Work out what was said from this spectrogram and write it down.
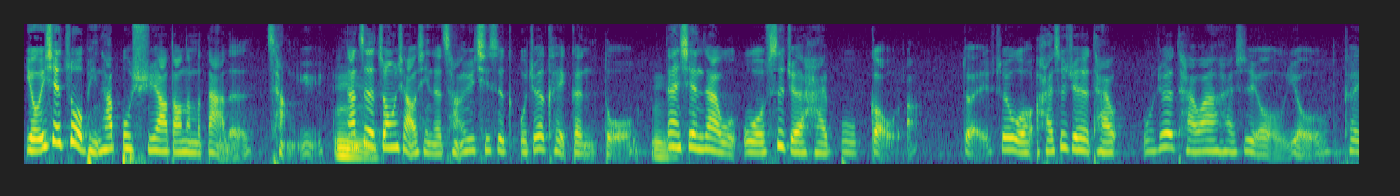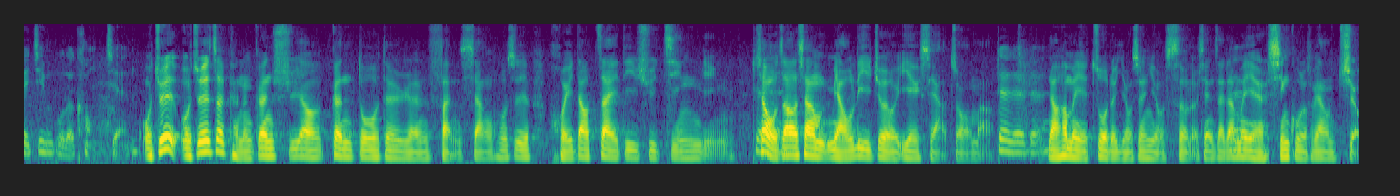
有一些作品它不需要到那么大的场域。嗯。那这个中小型的场域，其实我觉得可以更多。嗯。但现在我我是觉得还不够了。对，所以我还是觉得台，我觉得台湾还是有有可以进步的空间。我觉得，我觉得这可能更需要更多的人返乡，或是回到在地去经营。像我知道，像苗栗就有 EX 亚洲嘛，对对对，然后他们也做的有声有色了。现在他们也辛苦了非常久。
